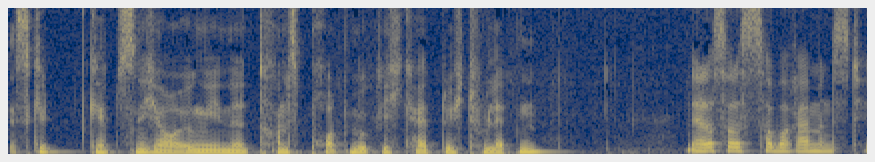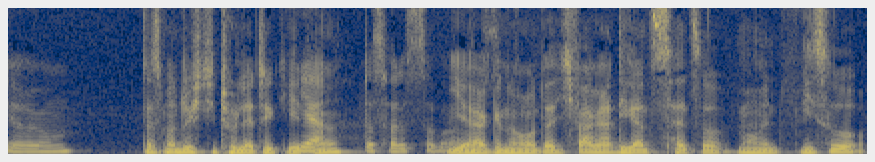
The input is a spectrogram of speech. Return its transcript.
es gibt es nicht auch irgendwie eine Transportmöglichkeit durch Toiletten? Ja, das war das Zaubereiministerium. dass man durch die Toilette geht, Ja, ne? das war das Zauberei. Ja, genau. Ich war gerade die ganze Zeit so, Moment, wieso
